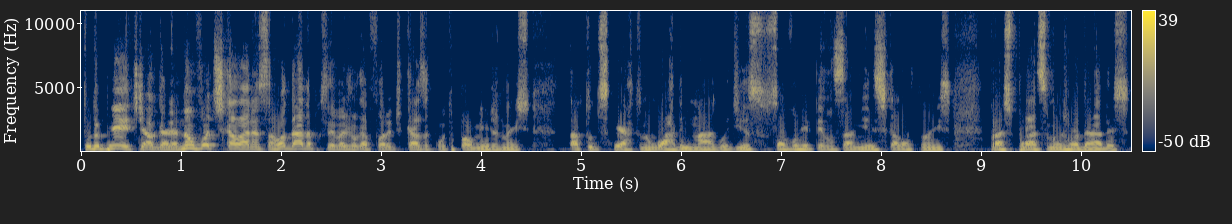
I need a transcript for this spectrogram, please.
tudo bem, Thiago Galhardo. Não vou te escalar nessa rodada, porque você vai jogar fora de casa contra o Palmeiras, mas tá tudo certo, não guardei mágoa disso, só vou repensar minhas escalações para as próximas rodadas.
